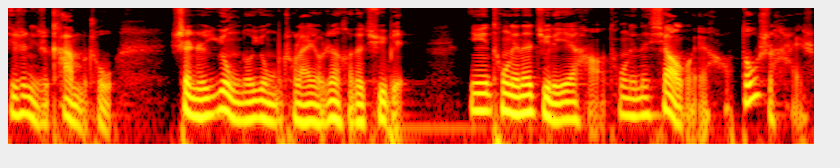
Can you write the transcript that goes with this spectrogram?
其实你是看不出，甚至用都用不出来有任何的区别。因为通联的距离也好，通联的效果也好，都是还是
